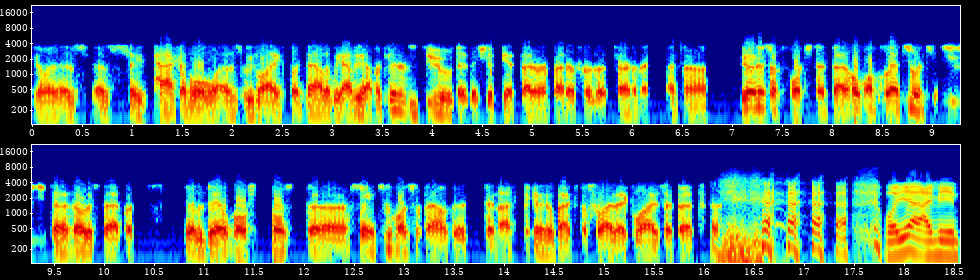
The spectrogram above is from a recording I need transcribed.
you know as as say packable as we like, but now that we have the opportunity to, they, they should get better and better for the tournament. And uh, you know, it is unfortunate that I hope I'm glad you and you, you kind of noticed that, but you know, the day most most uh, saying two months from now that they're not going to go back to the fried egg lies. I bet. well, yeah. I mean,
